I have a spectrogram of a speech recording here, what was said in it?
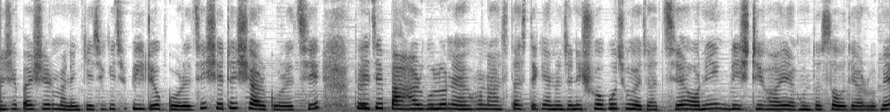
আশেপাশের মানে কিছু কিছু ভিডিও করেছি, সেটাই শেয়ার করেছি। তো এই যে পাহাড়গুলো না এখন আস্তে আস্তে কেন জানি সবুজ হয়ে যাচ্ছে, অনেক বৃষ্টি হয় এখন তো সৌদি আরবে।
